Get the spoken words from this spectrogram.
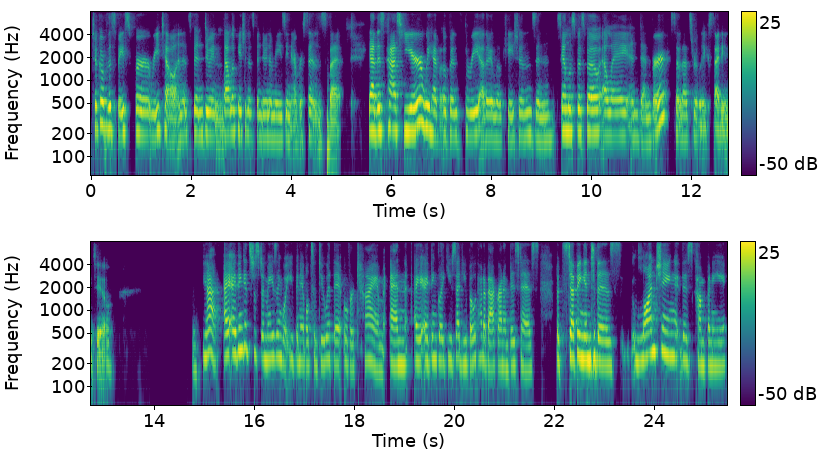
took over the space for retail. And it's been doing that location has been doing amazing ever since. But yeah, this past year we have opened three other locations in San Luis Obispo, LA, and Denver. So that's really exciting too. Yeah, I, I, think it's just amazing what you've been able to do with it over time. And I, I, think, like you said, you both had a background in business, but stepping into this, launching this company,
